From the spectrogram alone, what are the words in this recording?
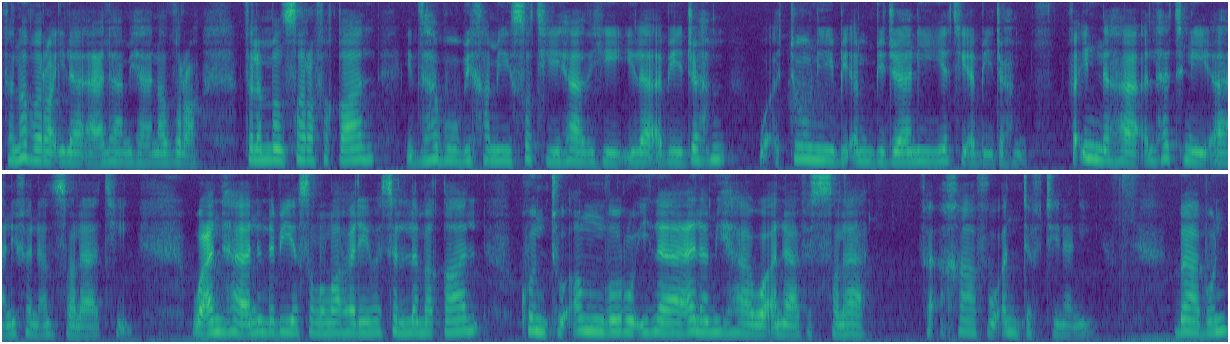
فنظر إلى أعلامها نظرة. فلما انصرف قال اذهبوا بخميصتي هذه إلى أبي جهم وأتوني بأنبجانية أبي جهم فإنها ألهتني آنفا عن صلاتي. وعنها أن النبي صلى الله عليه وسلم قال كنت أنظر إلى علمها وأنا في الصلاة فأخاف أن تفتنني. باب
